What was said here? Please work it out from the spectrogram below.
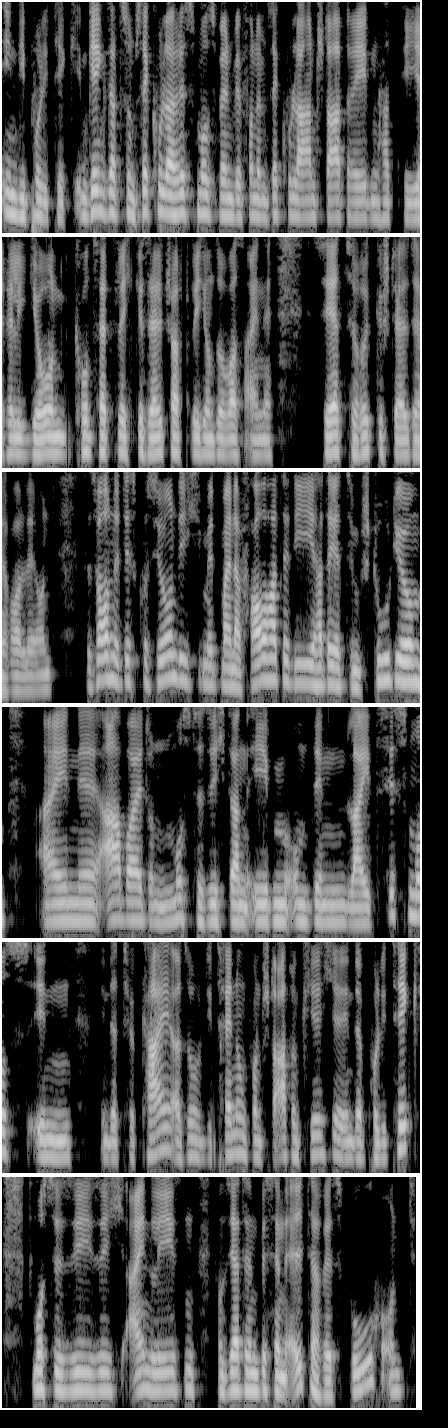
in die Politik. Im Gegensatz zum Säkularismus, wenn wir von einem säkularen Staat reden, hat die Religion grundsätzlich gesellschaftlich und sowas eine sehr zurückgestellte Rolle. Und das war auch eine Diskussion, die ich mit meiner Frau hatte. Die hatte jetzt im Studium eine Arbeit und musste sich dann eben um den Laizismus in, in der Türkei, also die Trennung von Staat und Kirche in der Politik, musste sie sich einlesen. Und sie hatte ein bisschen älteres Buch und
